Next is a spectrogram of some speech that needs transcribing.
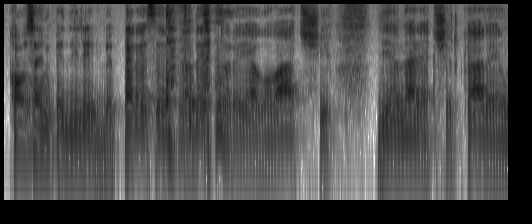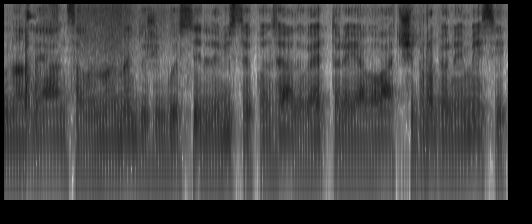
Cosa impedirebbe, per esempio, ad Ettore Iacovacci di andare a cercare un'alleanza con il Movimento 5 Stelle, visto e considerato che Ettore Iacovacci, proprio nei mesi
